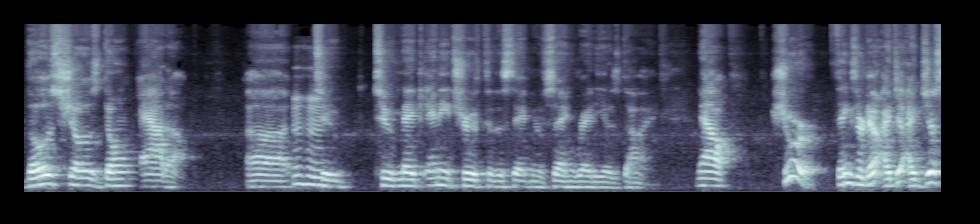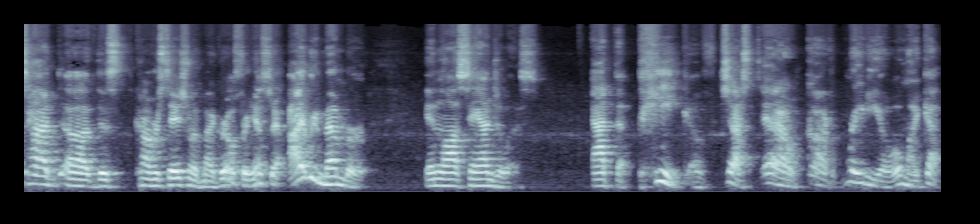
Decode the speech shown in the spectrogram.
those shows don't add up uh, mm-hmm. to to make any truth to the statement of saying radio is dying. Now, sure, things are different. I, I just had uh, this conversation with my girlfriend yesterday. I remember in Los Angeles at the peak of just, oh God, radio. Oh my God.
